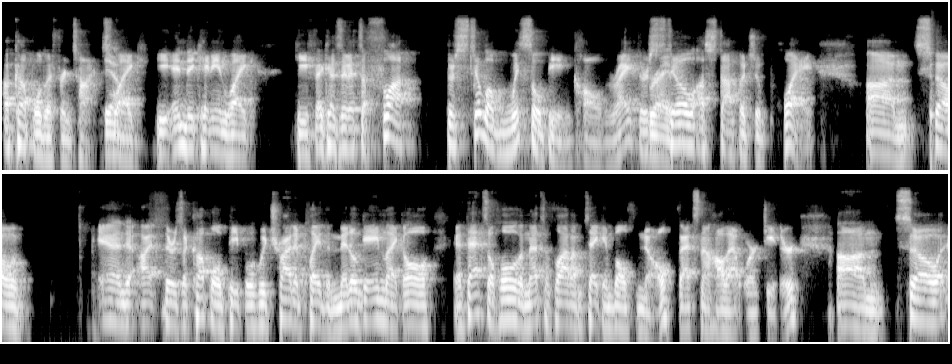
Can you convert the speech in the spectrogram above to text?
a couple different times, Yeah. like indicating like he because if it's a flop, there's still a whistle being called, right? There's Right. still a stoppage of play. Um, so and I, there's a couple of people who try to play the middle game, like, oh, if that's a hold and that's a flop, I'm taking both. No, that's not how that worked either. Um, so,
